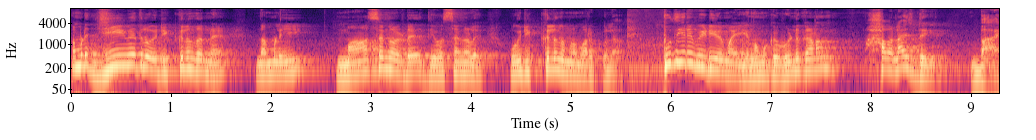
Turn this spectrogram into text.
നമ്മുടെ ജീവിതത്തിൽ ഒരിക്കലും തന്നെ നമ്മൾ ഈ മാസങ്ങളുടെ ദിവസങ്ങൾ ഒരിക്കലും നമ്മൾ മറക്കില്ല പുതിയൊരു വീഡിയോയുമായി നമുക്ക് വീണ്ടും കാണാം. Have a nice day bye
